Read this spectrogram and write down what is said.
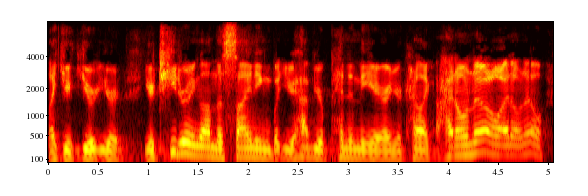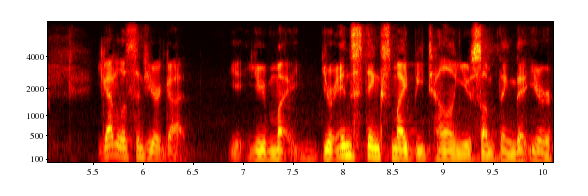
like you, you're you're you're teetering on the signing but you have your pen in the air and you're kind of like i don't know i don't know. You got to listen to your gut. You, you, might your instincts might be telling you something that your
